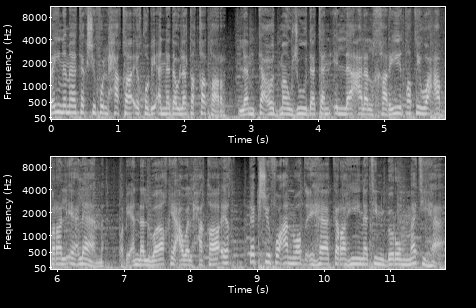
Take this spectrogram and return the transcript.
بينما تكشف الحقائق بأن دولة قطر لم تعد موجودة إلا على الخريطة وعبر الإعلام وبأن الواقع والحقائق تكشف عن وضعها كرهينة برمتها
